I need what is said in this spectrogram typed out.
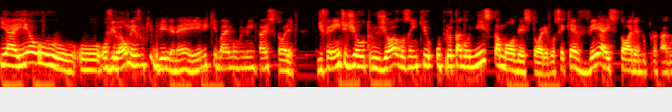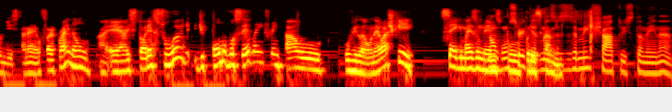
E aí é o, o, o vilão mesmo que brilha, né? É ele que vai movimentar a história. Diferente de outros jogos em que o protagonista move a história, você quer ver a história do protagonista, né? O Far Cry não. É a história sua de, de como você vai enfrentar o, o vilão, né? Eu acho que segue mais ou menos Não, com por, certeza, por esse mas caminho. às vezes é meio chato isso também, né?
